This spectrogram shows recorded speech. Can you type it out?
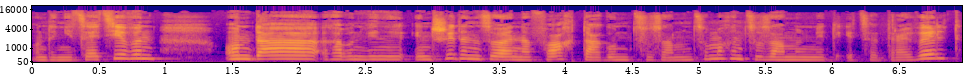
und Initiativen. Und da haben wir entschieden, so eine Fachtagung zusammen zu machen, zusammen mit EZ3 Welt,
